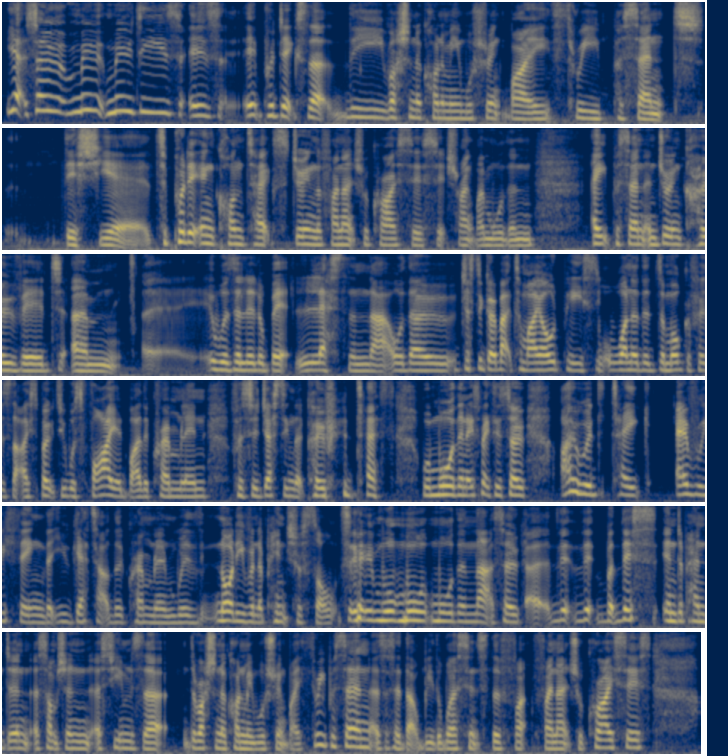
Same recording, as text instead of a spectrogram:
Yeah, so Mo- Moody's is it predicts that the Russian economy will shrink by three percent this year. To put it in context, during the financial crisis, it shrank by more than eight percent, and during COVID. Um, uh, it was a little bit less than that. Although, just to go back to my old piece, one of the demographers that I spoke to was fired by the Kremlin for suggesting that COVID tests were more than expected. So I would take everything that you get out of the Kremlin with not even a pinch of salt, more more more than that. So, uh, th- th- but this independent assumption assumes that the Russian economy will shrink by three percent. As I said, that will be the worst since the fi- financial crisis.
